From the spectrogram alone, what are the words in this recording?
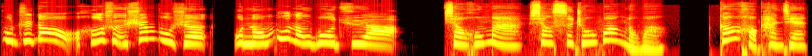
不知道河水深不深，我能不能过去啊？小红马向四周望了望，刚好看见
